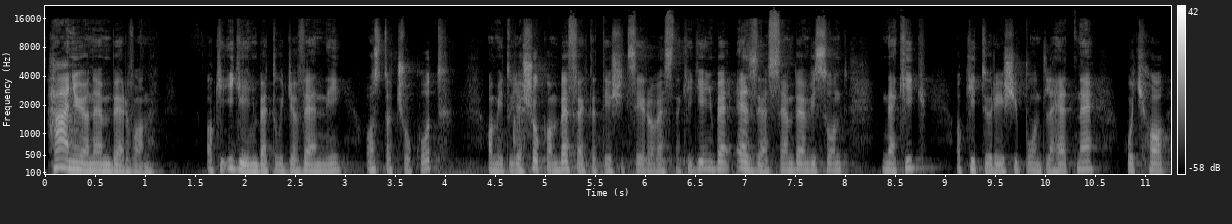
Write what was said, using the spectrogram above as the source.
Hány olyan ember van, aki igénybe tudja venni azt a csokot, amit ugye sokan befektetési célra vesznek igénybe, ezzel szemben viszont nekik a kitörési pont lehetne, hogyha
